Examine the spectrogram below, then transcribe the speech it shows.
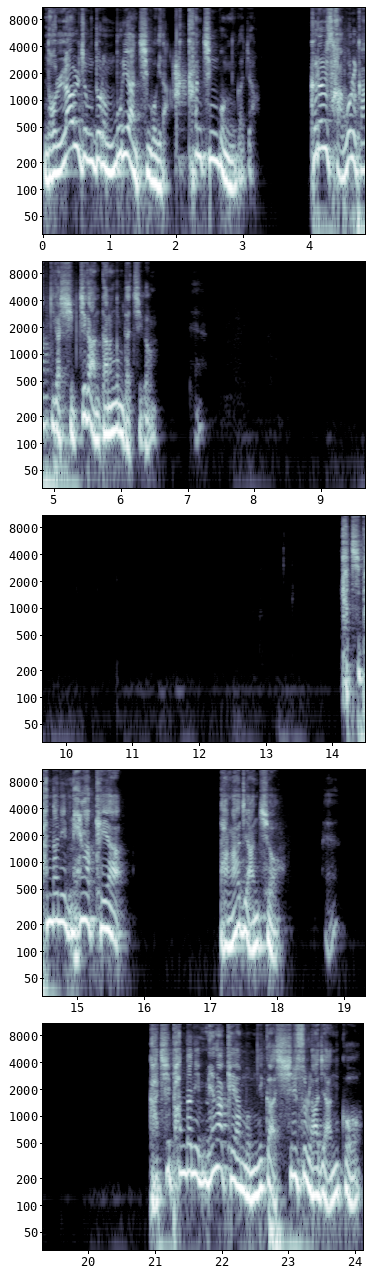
놀라울 정도로 무리한 침공이다. 악한 침공인 거죠. 그런 사고를 갖기가 쉽지가 않다는 겁니다 지금. 예. 가치 판단이 명확해야 당하지 않죠. 예? 가치 판단이 명확해야 뭡니까 실수를 하지 않고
